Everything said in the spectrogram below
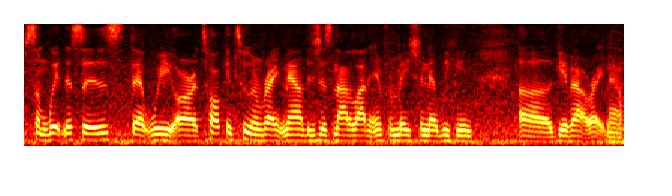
some witnesses that we are talking to, and right now there's just not a lot of information that we can uh, give out right now.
